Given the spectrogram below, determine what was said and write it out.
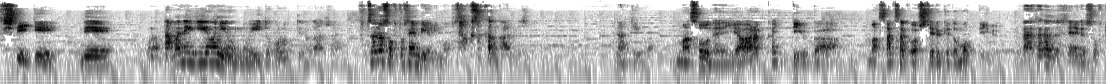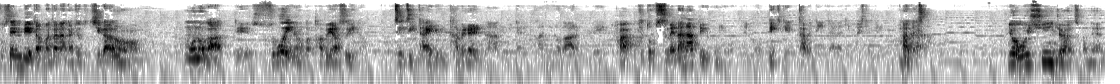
していてでこの玉ねぎオニオンのいいところっていうのがその普通のソフトせんべいよりもサクサク感があるんですよ。なんていうか。まあそうね。柔らかいっていうかまあサクサクはしてるけど持っている。まあサクサクしてないけどソフトせんべいとはまたなんかちょっと違ううものがあってすごいなんか食べやすいな。ついつい大量に食べられるなみたいな感じのがあるのではい。ちょっとおすすめだなというふうに思って持ってきて食べていただきましたけれどもはい。どうですか、いや美味しいんじゃないですかね。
